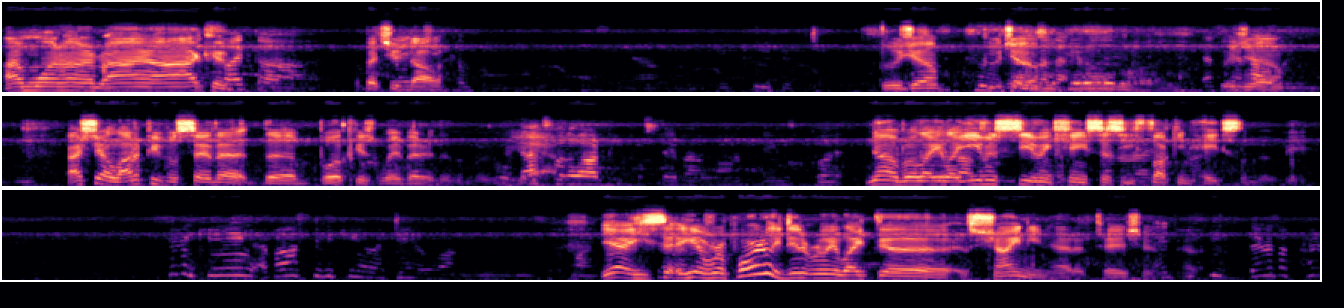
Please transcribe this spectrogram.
I'm 100. I I It's could like a bet you a dollar. Capone. Cujo. Cujo. Cujo. Cujo's a good one. Cujo. a Halloween movie. Actually, a lot of people say that the book is way better than the movie. Yeah. That's what a lot of people say about a lot of things, but No, but like like even Stephen Stephen King, King says he right. fucking hates the movie. Stephen King, if I was Stephen King, I would hate a lot of the movies. Like, Yeah, he said he reportedly didn't really like the Shining adaptation. And this is- There's a Pet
